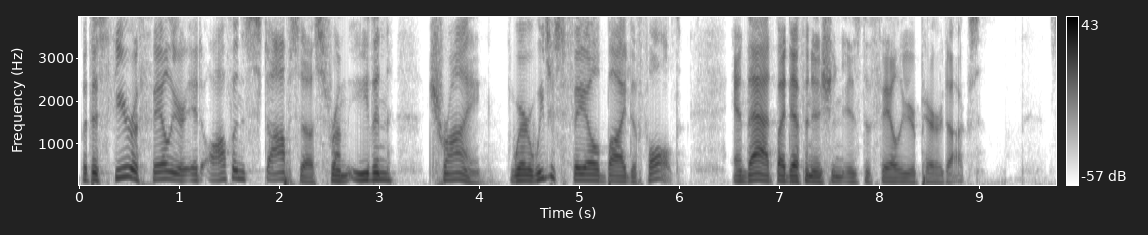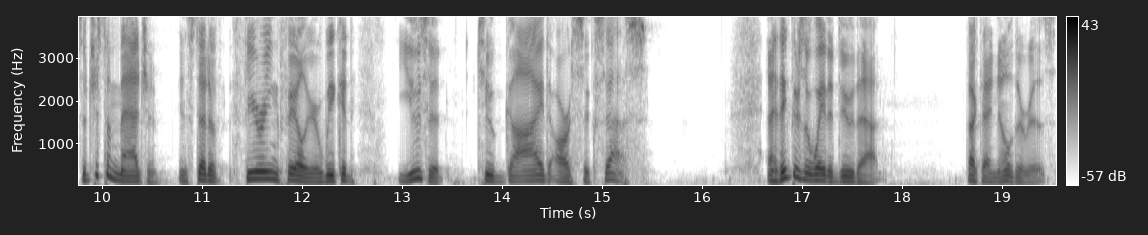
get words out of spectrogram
But this fear of failure, it often stops us from even trying, where we just fail by default. And that, by definition, is the failure paradox. So just imagine, instead of fearing failure, we could use it to guide our success. And I think there's a way to do that. In fact, I know there is.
